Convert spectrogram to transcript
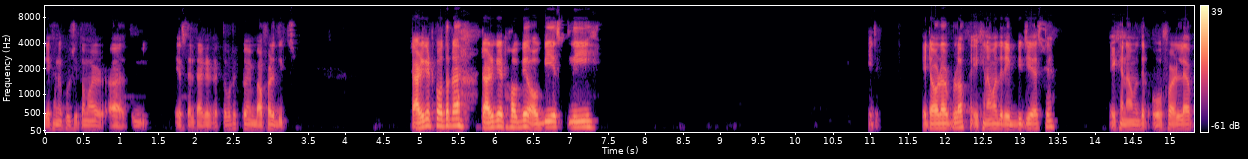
যেখানে খুশি তোমার তুমি এসএল টার্গেট রাখতে পারো। একটু আমি বাফার দিচ্ছি। টার্গেট কতটা? টার্গেট হবে অবভিয়াসলি এটা অর্ডার ব্লক এখানে আমাদের এফবিজি আছে, এখানে আমাদের ওভারল্যাপ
